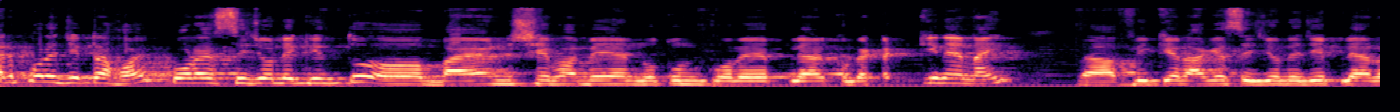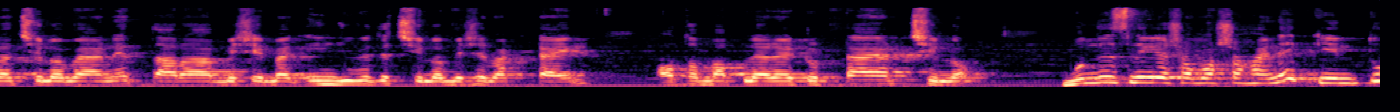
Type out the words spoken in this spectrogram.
এরপরে যেটা হয় পরের সিজনে কিন্তু আহ, বায়ার্ন সেভাবে নতুন করে প্লেয়ার খুব একটা কিনে নাই। ফ্লিকের আগে সিজনে যে প্লেয়াররা ছিল বায়ার্নের তারা বেশিরভাগ ইঞ্জুরিতে ছিল বেশিরভাগ টাইম অথবা প্লেয়ার একটু টায়ার্ড ছিল। বুন্দেস লিগে সমস্যা হয় নাই কিন্তু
